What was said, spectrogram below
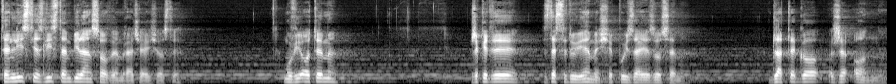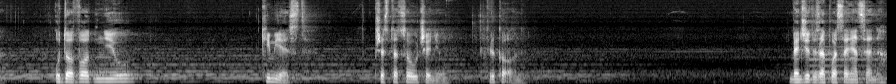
Ten list jest listem bilansowym, bracia i siostry. Mówi o tym, że kiedy zdecydujemy się pójść za Jezusem, dlatego że On udowodnił, kim jest przez to, co uczynił. Tylko On. Będzie do zapłacenia cena.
